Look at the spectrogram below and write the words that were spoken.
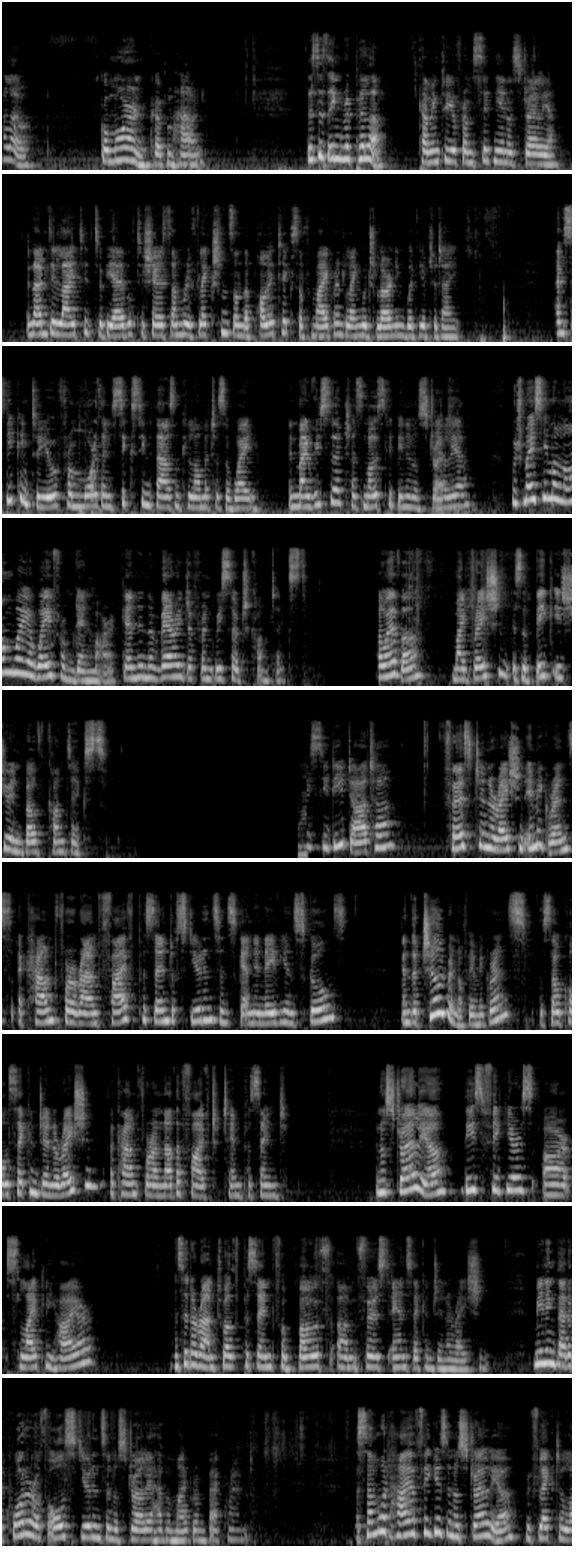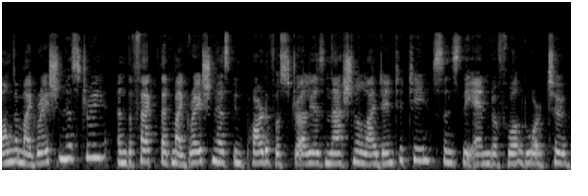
Hello. Good morning, Copenhagen. This is Ingrid Piller, coming to you from Sydney in Australia, and I'm delighted to be able to share some reflections on the politics of migrant language learning with you today. I'm speaking to you from more than 16,000 kilometers away, and my research has mostly been in Australia, which may seem a long way away from Denmark and in a very different research context. However, Migration is a big issue in both contexts. OECD data, first generation immigrants account for around 5% of students in Scandinavian schools, and the children of immigrants, the so-called second generation, account for another 5 to 10%. In Australia, these figures are slightly higher, and sit around 12% for both um, first and second generation, meaning that a quarter of all students in Australia have a migrant background. The somewhat higher figures in Australia reflect a longer migration history and the fact that migration has been part of Australia's national identity since the end of World War II.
